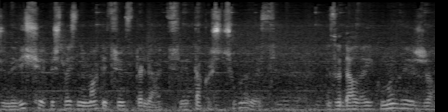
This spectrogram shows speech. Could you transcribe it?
Боже, навіщо я пішла знімати цю інсталяцію? Я також чулилась. Згадала, як ми виїжджали.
